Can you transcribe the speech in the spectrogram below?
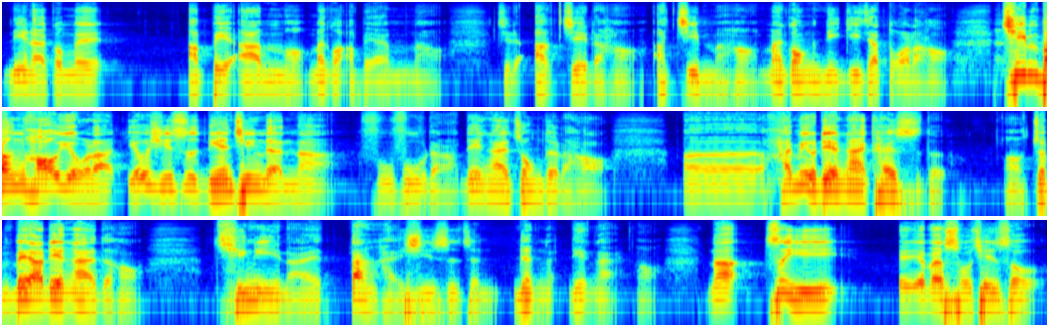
你来讲咩阿伯阿姆哈，卖讲阿伯阿姆哈，这个阿姐的哈，阿进嘛哈，卖讲年纪较多了哈，亲朋好友了，尤其是年轻人呐，夫妇的恋爱中的了哈，呃还没有恋爱开始的啊，准备要恋爱的哈。请你来淡海新市镇恋爱恋爱啊！那至于要不要手牵手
